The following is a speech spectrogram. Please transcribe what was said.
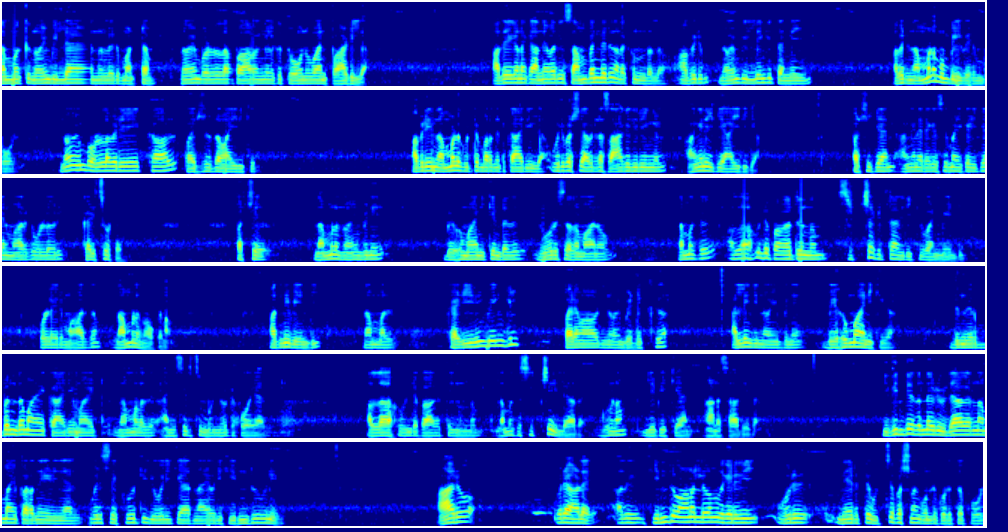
നമുക്ക് നോയമ്പില്ല എന്നുള്ളൊരു മട്ടം നോയമ്പുള്ള പാവങ്ങൾക്ക് തോന്നുവാൻ പാടില്ല. അതേ കണക്ക് അനവധി സമ്പന്നർ നടക്കുന്നുണ്ടല്ലോ. അവരും നോയമ്പില്ലെങ്കിൽ തന്നെയും അവർ നമ്മളെ മുമ്പിൽ വരുമ്പോൾ നോയമ്പുള്ളവരേക്കാൾ പരിശുദ്ധമായിരിക്കും. അവരെ നമ്മൾ കുറ്റം പറഞ്ഞിട്ട് കാര്യമില്ല. ഒരുപക്ഷെ അവരുടെ സാഹചര്യങ്ങൾ അങ്ങനെയൊക്കെ ആയിരിക്കാം. ഭക്ഷിക്കാൻ അങ്ങനെ രഹസ്യമായി കഴിക്കാൻ മാർഗമുള്ളവർ കഴിച്ചോട്ടെ. പക്ഷേ നമ്മൾ നോയമ്പിനെ ബഹുമാനിക്കേണ്ടത് നൂറ് ശതമാനവും നമുക്ക് അള്ളാഹുവിന്റെ ഭാഗത്തു നിന്നും ശിക്ഷ കിട്ടാതിരിക്കുവാൻ വേണ്ടി ഉള്ളൊരു മാർഗം നമ്മൾ നോക്കണം. അതിനുവേണ്ടി നമ്മൾ കഴിയുമെങ്കിൽ പരമാവധി നോയമ്പ് എടുക്കുക അല്ലെങ്കിൽ നോയമ്പിനെ ബഹുമാനിക്കുക. ഇത് നിർബന്ധമായ കാര്യമായിട്ട് നമ്മളത് അനുസരിച്ച് മുന്നോട്ട് പോയാൽ അള്ളാഹുവിന്റെ ഭാഗത്തിൽ നിന്നും നമുക്ക് ശിക്ഷയില്ലാതെ ഗുണം ലഭിക്കാൻ ആണ് സാധ്യത. ഇതിന്റെ തന്നെ ഒരു ഉദാഹരണമായി പറഞ്ഞു കഴിഞ്ഞാൽ ഒരു സെക്യൂരിറ്റി ജോലിക്കാരനായ ഒരു ഹിന്ദുവിന് ആരോ ഒരാളെ അത് ഹിന്ദു ആണല്ലോ എന്ന് കരുതി ഒരു നേരത്തെ ഉച്ചഭക്ഷണം കൊണ്ട് കൊടുത്തപ്പോൾ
